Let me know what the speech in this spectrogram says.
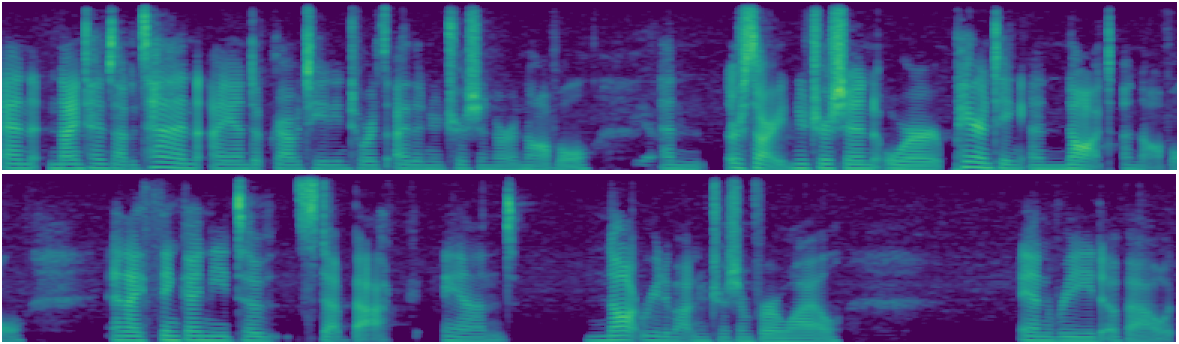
And nine times out of 10, I end up gravitating towards either nutrition or a novel. And, or sorry, nutrition or parenting and not a novel. And I think I need to step back and not read about nutrition for a while and read about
